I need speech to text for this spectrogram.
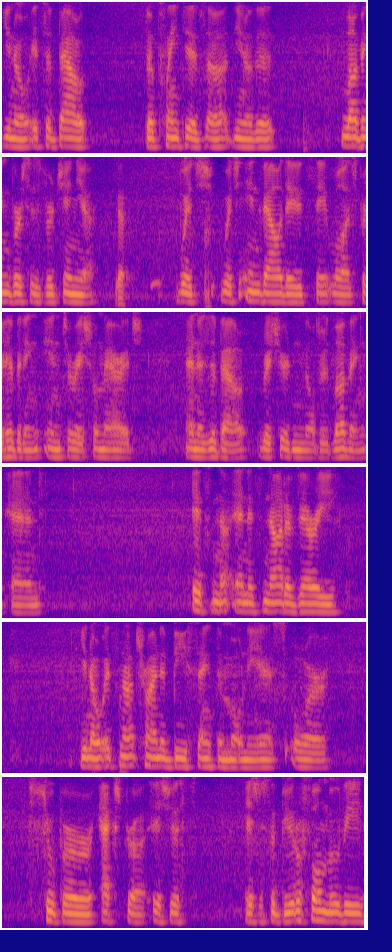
you know, it's about the plaintiffs. Uh, you know, the Loving versus Virginia, yeah which which invalidated state laws prohibiting interracial marriage, and is about Richard and Mildred Loving, and it's not and it's not a very you know it's not trying to be sanctimonious or super extra. It's just it's just a beautiful movie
